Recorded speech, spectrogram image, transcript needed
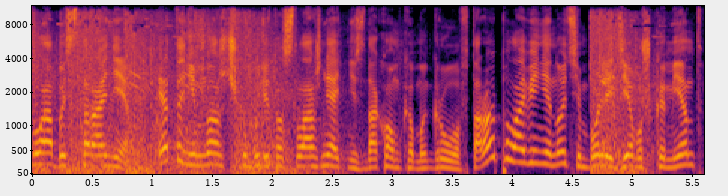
слабой стороне. Это немножечко будет осложнять незнакомкам игру во второй половине, но тем более девушка-мент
